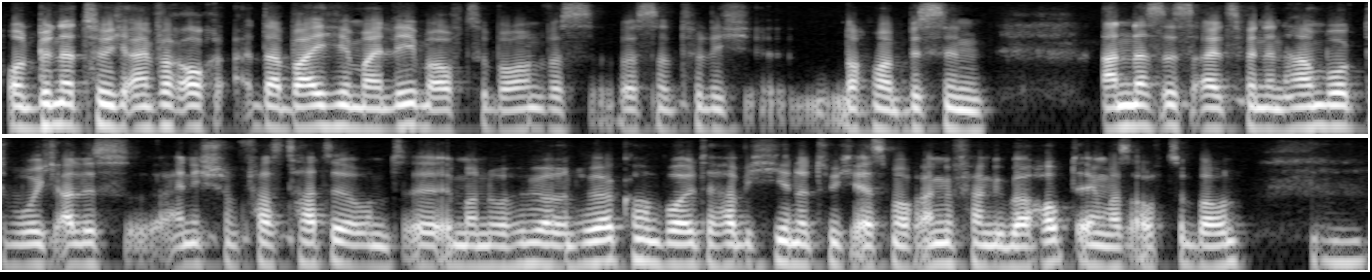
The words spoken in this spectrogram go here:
und bin natürlich einfach auch dabei, hier mein Leben aufzubauen, was was natürlich noch mal ein bisschen anders ist als wenn in Hamburg, wo ich alles eigentlich schon fast hatte und äh, immer nur höher und höher kommen wollte, habe ich hier natürlich erstmal auch angefangen, überhaupt irgendwas aufzubauen. Mhm.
